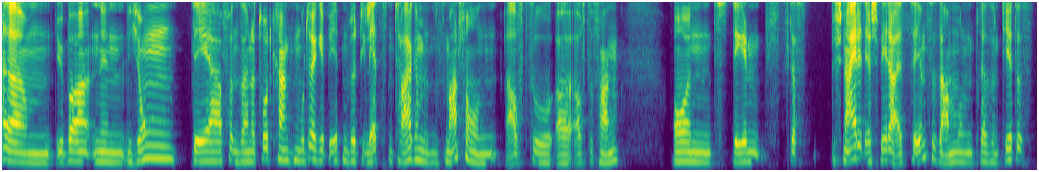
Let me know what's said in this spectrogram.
Ähm, über einen Jungen, der von seiner todkranken Mutter gebeten wird, die letzten Tage mit dem Smartphone aufzu, äh, aufzufangen. Und den, das schneidet er später als Film zusammen und präsentiert es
